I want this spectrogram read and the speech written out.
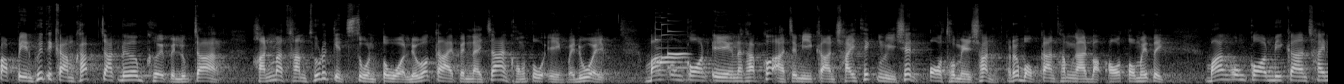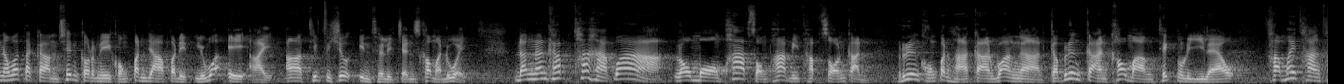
ปรับเปลี่ยนพฤติกรรมครับจากเดิมเคยเป็นลูกจ้าง หันมาทำธุรกิจส่วนตัว หรือว่ากลายเป็นนายจ้างของตัวเองไปด้วย บางองค์กรเองนะครับก็อาจจะมีการใช้เทคโนโลยีเช่น automation ระบบการทำงานแบบอัตโนมัติบางองค์กรมีการใช้นวัตกรรม เช่นกรณีของปัญญาประดิษฐ์หรือว่า AI artificial intelligence เข้ามาด้วย ดังนั้นครับ ถ้าหากว่าเรามองภาพสองภาพนี้ทับซ้อนกัน เรื่องของปัญหาการว่างงาน กับเรื่องการเข้ามาเทคโนโลยีแล้วทำให้ทางธ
